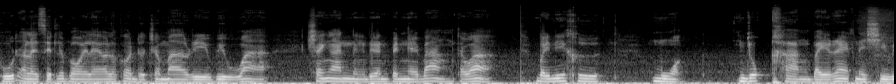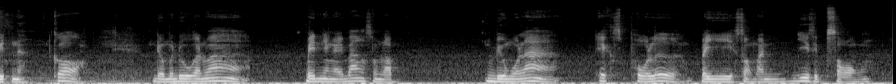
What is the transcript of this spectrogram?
ทูธอะไรเสร็จเรียบร้อยแล้ว แล้วก็เดี๋ยวจะมารีวิวว่าใช้งานหนึ่งเดือนเป็นไงบ้าง แต่ว่าใบนี้คือหมวกยกคางใบแรกในชีวิตนะก็เดี๋ยวมาดูกันว่าเป็นยังไงบ้างสำหรับบิลโมล่า Explorer ปี 2022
